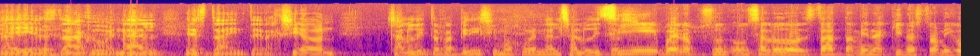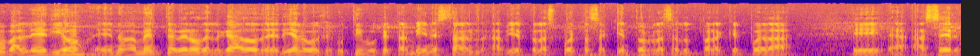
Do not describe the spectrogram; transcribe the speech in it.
Ahí está, Juvenal, esta interacción. Saluditos rapidísimo, Juvenal, saluditos. Sí, bueno, pues un, saludo. Está también aquí nuestro amigo Valerio, eh, nuevamente Vero Delgado de Diálogo Ejecutivo, que también están abiertas las puertas aquí en Torre de la Salud para que pueda eh, hacer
